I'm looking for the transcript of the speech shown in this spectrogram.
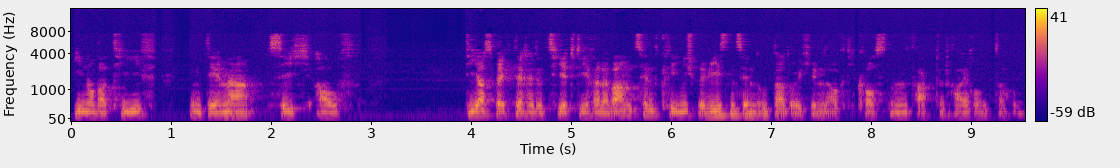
innovativ, indem er sich auf die Aspekte reduziert, die relevant sind, klinisch bewiesen sind und dadurch eben auch die Kosten Faktor 3 runterholt.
